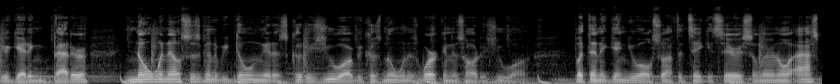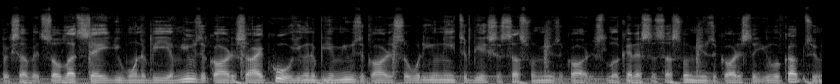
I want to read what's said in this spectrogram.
you're getting better no one else is going to be doing it as good as you are because no one is working as hard as you are. But then again you also have to take it serious and learn all aspects of it. So let's say you want to be a music artist all right cool you're going to be a music artist. So what do you need to be a successful music artist? Look at a successful music artist that you look up to.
